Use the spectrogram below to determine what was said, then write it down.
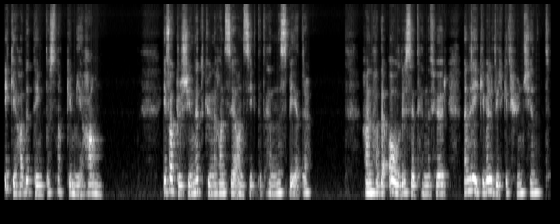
ikke hadde tenkt å snakke med ham. I fakkelskinnet kunne han se ansiktet hennes bedre. Han hadde aldri sett henne før, men likevel virket hun kjent.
